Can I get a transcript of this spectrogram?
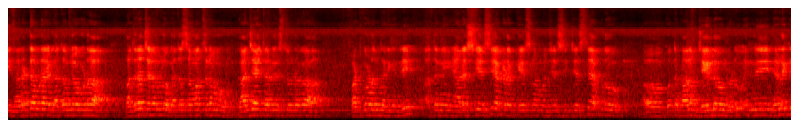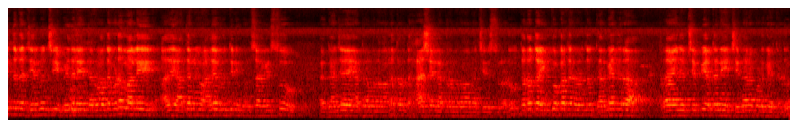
ఈ నరట్టం రాయ్ గతంలో కూడా భద్రాచలంలో గత సంవత్సరం గాంజాయి తరలిస్తుండగా పట్టుకోవడం జరిగింది. అతన్ని అరెస్ట్ చేసి అక్కడ కేసు నమోదు చేసి చేస్తే అప్పుడు కొంతకాలం జైల్లో ఉన్నాడు. ఎనిమిది నెలల కిందట జైలు నుంచి విడుదలైన తర్వాత కూడా మళ్ళీ అదే అతను అదే వృత్తిని కొనసాగిస్తూ గంజాయి అక్రమ రవాణా తర్వాత హ్యాష్ అక్రమ రవాణా చేస్తున్నాడు. తర్వాత ఇంకొక అతను ధర్మేంద్ర రాయ్ అని చెప్పి చెప్పి అతని చిన్న కొడుకు అవుతాడు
